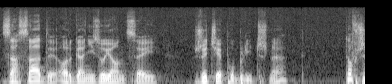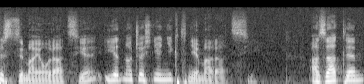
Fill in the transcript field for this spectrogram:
zasady organizującej życie publiczne, to wszyscy mają rację i jednocześnie nikt nie ma racji. A zatem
